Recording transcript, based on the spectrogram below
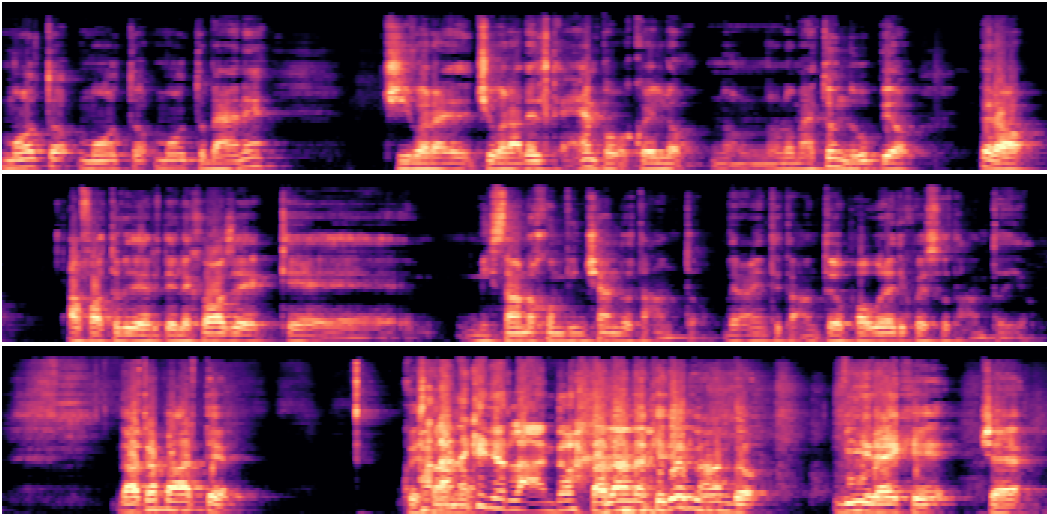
molto, molto, molto bene. Ci vorrà, ci vorrà del tempo, quello non, non lo metto in dubbio, però ha fatto vedere delle cose che mi stanno convincendo tanto, veramente tanto, e ho paura di questo tanto io. D'altra parte, Parlando anche di Orlando. Parlando anche di Orlando, vi direi che c'è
